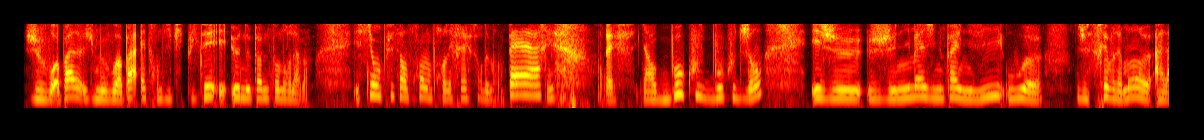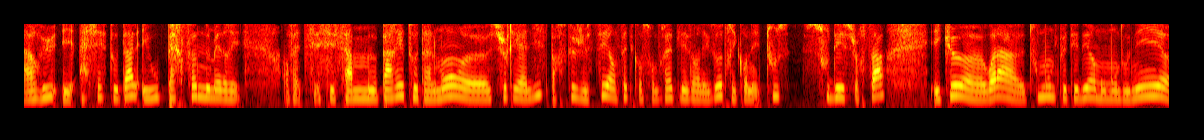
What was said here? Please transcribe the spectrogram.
je vois pas, je me vois pas être en difficulté et eux ne pas me tendre la main. Et si en plus on prend, on prend les frères de mon père, et bref, il y a beaucoup, beaucoup de gens et je, je n'imagine pas une vie où euh, je serais vraiment euh, à la rue et HS totale et où personne ne m'aiderait. En fait, c'est, ça me paraît totalement euh, surréaliste parce que je sais en fait qu'on s'entraide les uns les autres et qu'on est tous soudés sur ça et que voilà, tout le monde peut t'aider à un moment donné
